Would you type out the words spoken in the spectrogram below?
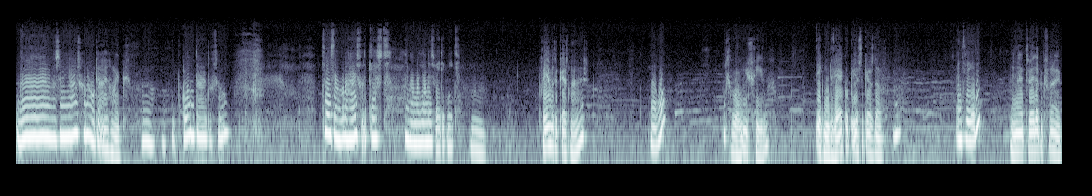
Eh, we zijn huisgenoten eigenlijk. Eh, op klant uit of zo. Twee staan voor naar huis voor de kerst. En waar Marjan is, weet ik niet. Hmm. Ga jij met de kerst naar huis? Waarom? Gewoon nieuwsgierig. Ik moet werken op eerste kerstdag. En tweede? Nee, tweede heb ik vrij.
